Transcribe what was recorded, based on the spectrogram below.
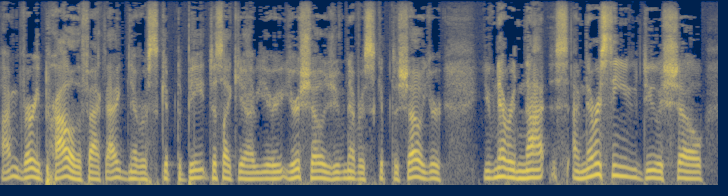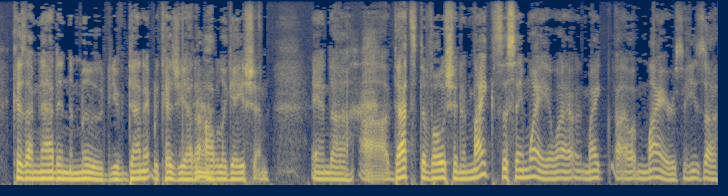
I'm very proud of the fact I've never skipped a beat. Just like yeah, your your shows, you've never skipped a show. You're you've never not. I've never seen you do a show because I'm not in the mood. You've done it because you had an obligation, and uh, uh, that's devotion. And Mike's the same way. Uh, Mike uh, Myers, he's uh,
